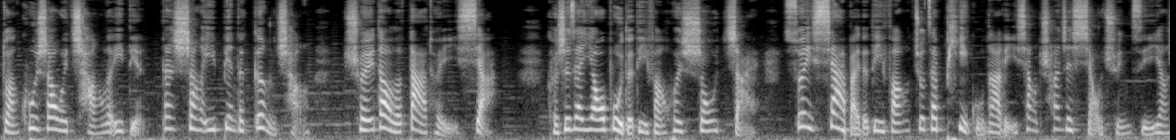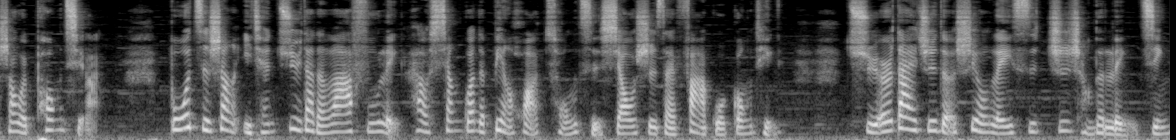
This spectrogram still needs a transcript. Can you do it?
短裤稍微长了一点，但上衣变得更长，垂到了大腿以下。可是，在腰部的地方会收窄，所以下摆的地方就在屁股那里，像穿着小裙子一样稍微蓬起来。脖子上以前巨大的拉夫领，还有相关的变化，从此消失在法国宫廷，取而代之的是由蕾丝织成的领巾，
